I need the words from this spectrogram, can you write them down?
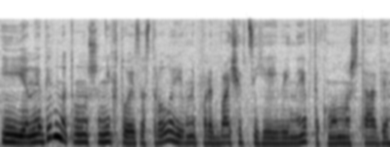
І не дивно, тому що ніхто із астрологів не передбачив цієї війни в такому масштабі.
